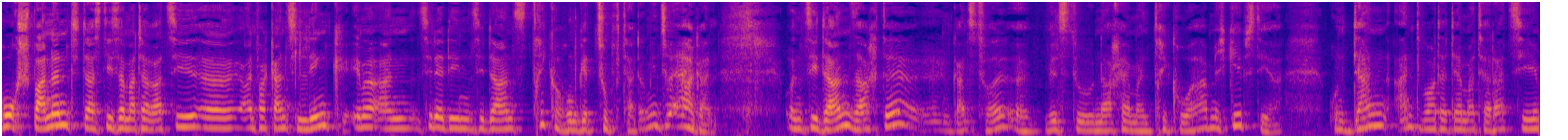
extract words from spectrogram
hochspannend, dass dieser Materazzi äh, einfach ganz link immer an Zinedine Zidans Trikot rumgezupft hat, um ihn zu ärgern. Und Zidane sagte, äh, ganz toll, äh, willst du nachher mein Trikot haben? Ich geb's dir. Und dann antwortet der Materazzi,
